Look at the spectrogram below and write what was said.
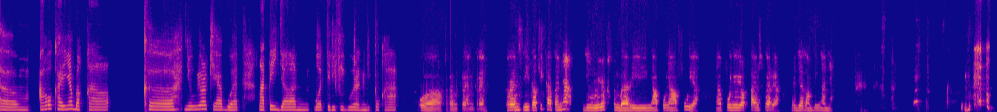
um, aku kayaknya bakal ke New York ya buat latih jalan buat jadi figuran gitu kak. Wah keren keren keren keren sih tapi katanya di New York sembari nyapu nyapu ya nyapu New York Times Square ya kerja sampingannya.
